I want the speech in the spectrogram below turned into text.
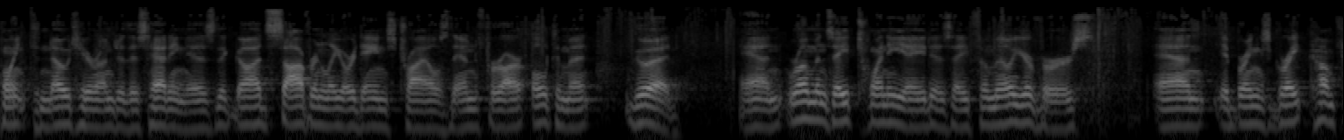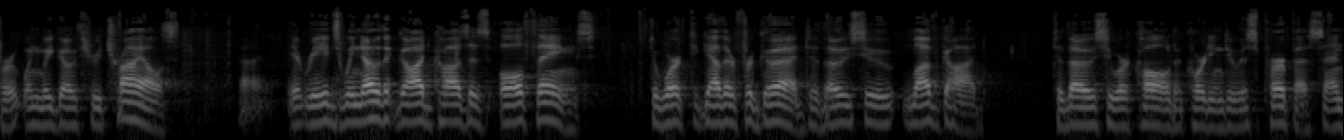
point to note here under this heading is that God sovereignly ordains trials then for our ultimate good. And Romans 8:28 is a familiar verse and it brings great comfort when we go through trials. Uh, it reads, "We know that God causes all things to work together for good to those who love God, to those who are called according to his purpose." And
